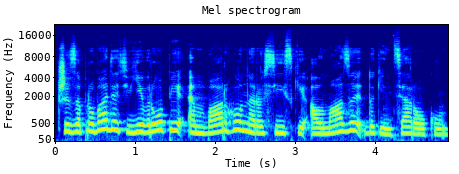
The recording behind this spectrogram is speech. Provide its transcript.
Чи запровадять в Європі ембарго на російські алмази до кінця року?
